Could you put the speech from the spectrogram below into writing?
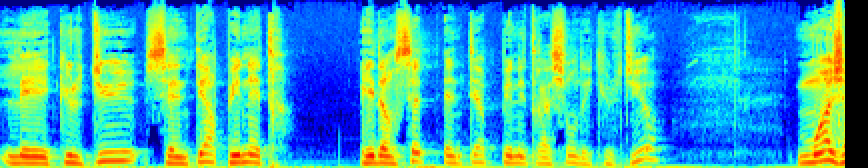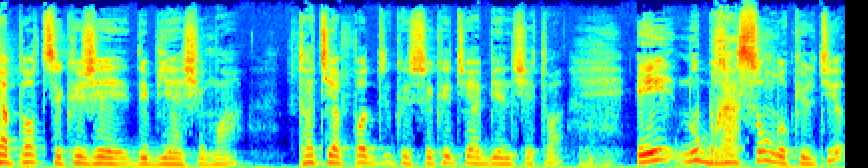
Les cultures s'interpénètrent. Et dans cette interpénétration des cultures, moi j'apporte ce que j'ai de bien chez moi. Toi tu apportes ce que tu as bien chez toi. Et nous brassons nos cultures.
